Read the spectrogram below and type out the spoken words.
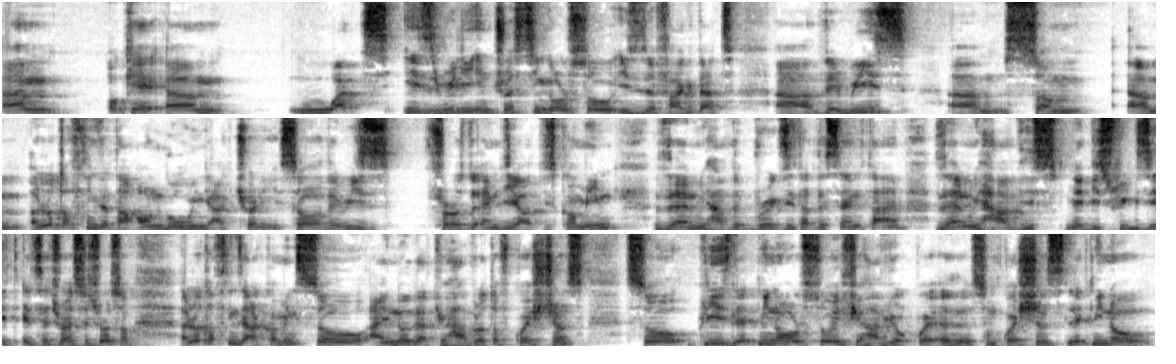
Um, okay. Um, what is really interesting also is the fact that uh, there is um, some um, a lot of things that are ongoing actually. So there is first the MDR is coming, then we have the Brexit at the same time, then we have this maybe Swixit, etc., etc. So a lot of things are coming. So I know that you have a lot of questions. So please let me know also if you have your que- uh, some questions. Let me know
